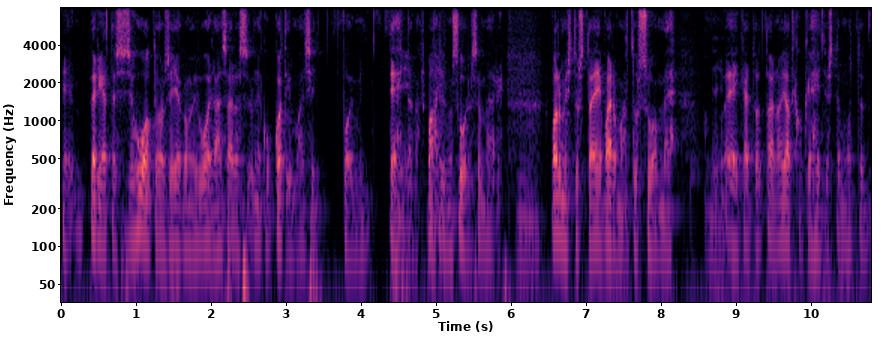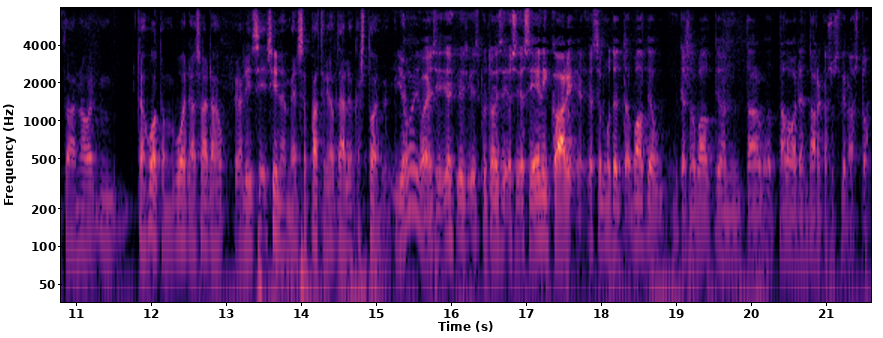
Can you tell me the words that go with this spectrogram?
Niin periaatteessa se huolto on se, joka me voidaan saada niin kuin kotimaisin voimin tehtäväksi niin, mahdollisimman niin. suuressa määrin. Mm. Valmistusta ei varmaan tule Suomeen niin. eikä tota, no, jatkokehitystä, mutta tota, no, tämä huolto me voidaan saada, eli siinä mielessä Patrialta älykäs toimenpide. Joo, joo, jos, jos, jos, jos elinkaari, jos se muuten valtio, mikä se on valtion talouden tarkastusvirasto,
